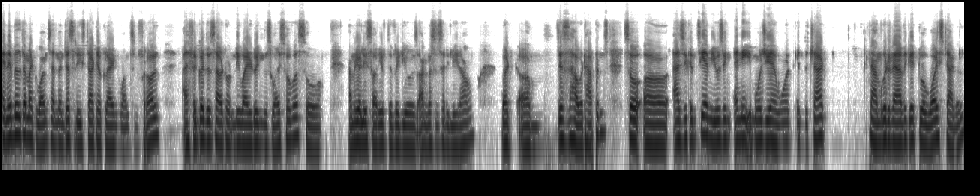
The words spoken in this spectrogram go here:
enable them at once and then just restart your client once and for all. I figured this out only while doing this voiceover so i'm really sorry if the video is unnecessarily long but um, this is how it happens so uh, as you can see i'm using any emoji i want in the chat now i'm going to navigate to a voice channel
